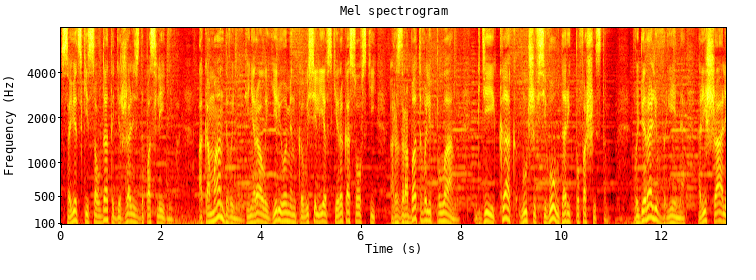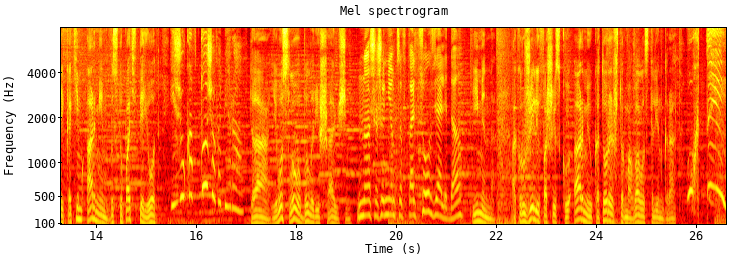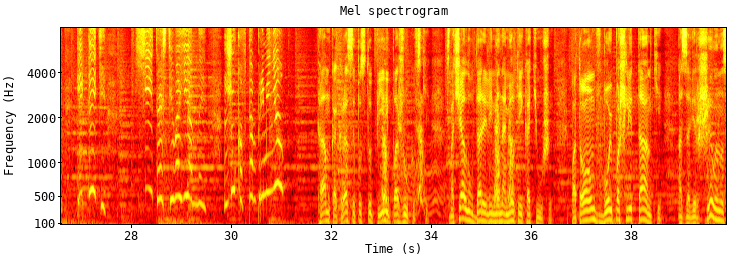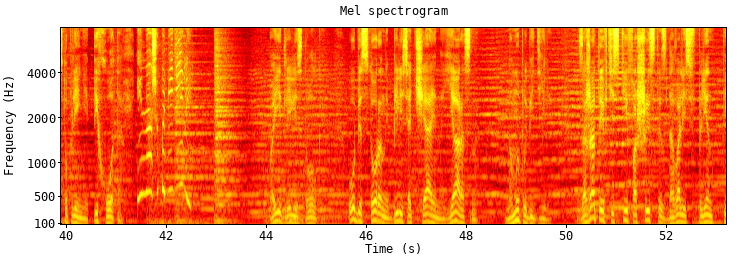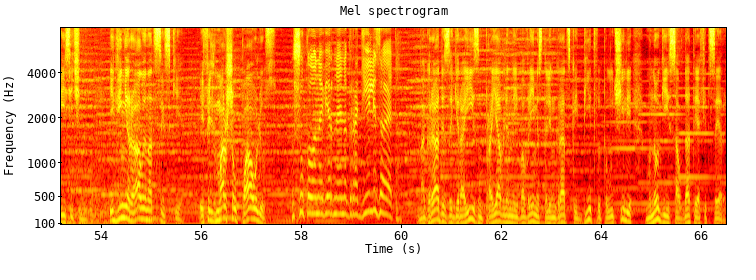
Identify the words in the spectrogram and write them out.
Советские солдаты держались до последнего. А командование, генералы Еременко, Василевский, Рокоссовский Разрабатывали планы, где и как лучше всего ударить по фашистам. Выбирали время, решали, каким армиям выступать вперед И Жуков тоже выбирал? Да, его слово было решающим Наши же немцы в кольцо взяли, да? Именно Окружили фашистскую армию, которая штурмовала Сталинград Ух ты! И эти хитрости военные Жуков там применял? Там как раз и поступили по-жуковски Сначала ударили минометы и «Катюши» Потом в бой пошли танки А завершила наступление пехота И наши победили? Бои длились долго Обе стороны бились отчаянно, яростно Но мы победили. Зажатые в тиски фашисты сдавались в плен тысячами. И генералы нацистские, и фельдмаршал Паулюс. Жукова, наверное, наградили за это? Награды за героизм, проявленные во время Сталинградской битвы, получили многие солдаты и офицеры.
